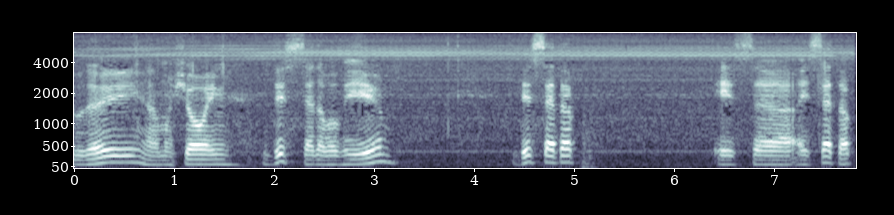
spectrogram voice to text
Today I'm showing this setup over here. This setup is uh, a setup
